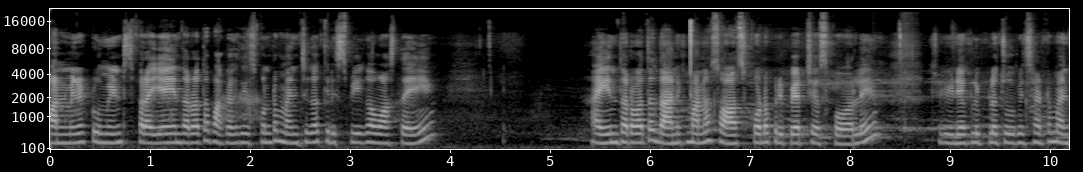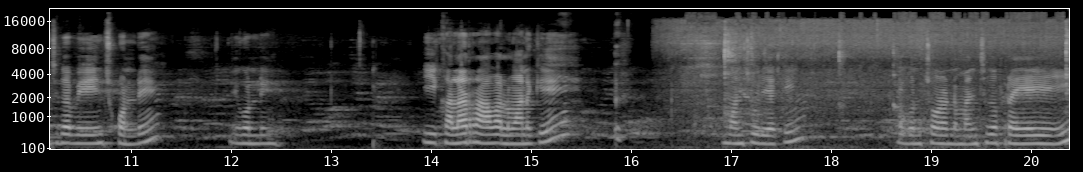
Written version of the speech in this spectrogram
one minute two minutes fry అయిన తర్వాత పక్కకు తీసుకుంటే మంచిగా క్రిస్పీగా వస్తాయి. అయిన తర్వాత దానికి మనం సాస్ కూడా ప్రిపేర్ చేసుకోవాలి. వీడియో క్లిప్లో చూపించినట్టు మంచిగా వేయించుకోండి. ఇదిగోండి ఈ కలర్ రావాలి మనకి. మంచూరియాకి. ఇదిగోండి చూడండి మంచిగా ఫ్రై అయ్యాయి.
